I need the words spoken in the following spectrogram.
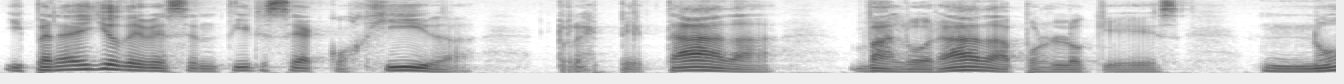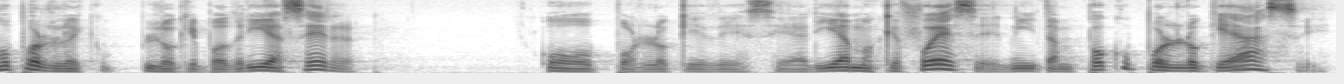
y para ello debe sentirse acogida, respetada, valorada por lo que es, no por lo que podría ser, o por lo que desearíamos que fuese, ni tampoco por lo que hace.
